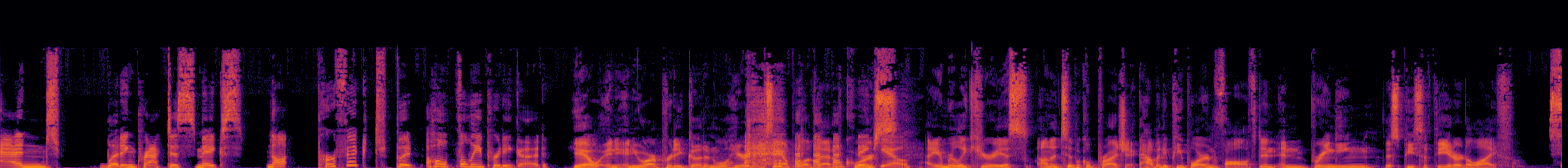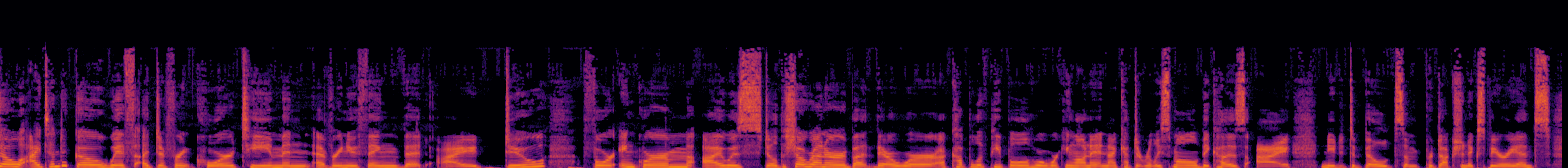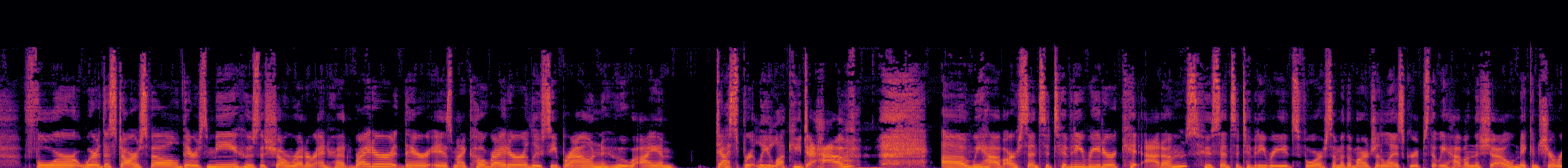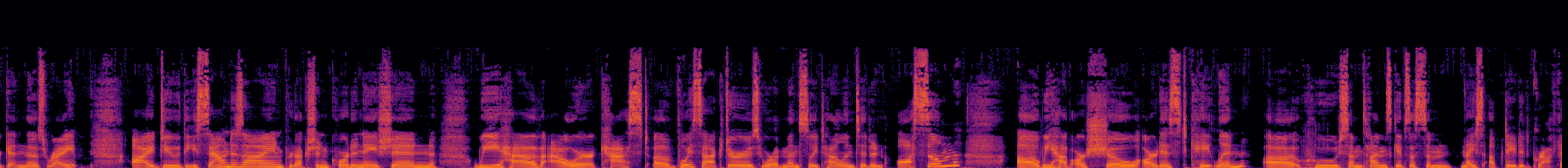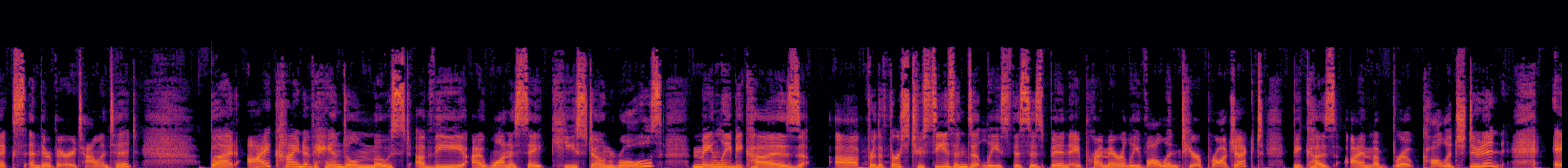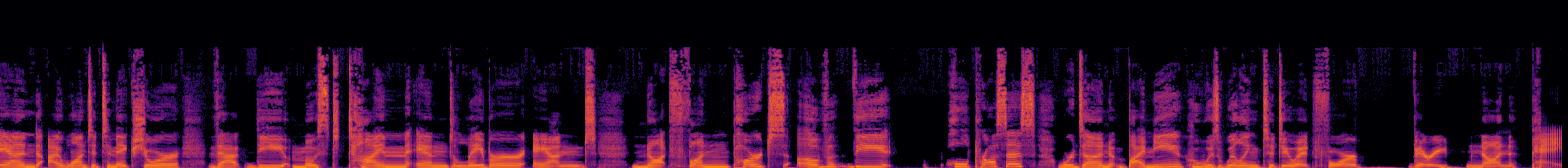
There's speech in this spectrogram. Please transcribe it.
And letting practice makes not perfect, but hopefully pretty good. Yeah, and, and you are pretty good, and we'll hear an example of that, of course. Thank you. I am really curious on a typical project, how many people are involved in, in bringing this piece of theater to life? So I tend to go with a different core team in every new thing that I do. For Inkwyrm, I was still the showrunner, but there were a couple of people who were working on it, and I kept it really small because I needed to build some production experience. For Where the Stars Fell, there's me, who's the showrunner and head writer. There is my co writer, Lucy Brown, who I am desperately lucky to have. Uh, we have our sensitivity reader, Kit Adams, who sensitivity reads for some of the marginalized groups that we have on the show, making sure we're getting those right. I do the sound design, production coordination. We have our cast of voice actors who are immensely talented and awesome. Uh, we have our show artist, Caitlin, uh, who sometimes gives us some nice updated graphics, and they're very talented. But I kind of handle most of the, I want to say, keystone roles, mainly because uh, for the first two seasons at least, this has been a primarily volunteer project because I'm a broke college student. And I wanted to make sure that the most time and labor and not fun parts of the whole process were done by me, who was willing to do it for very none pay.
